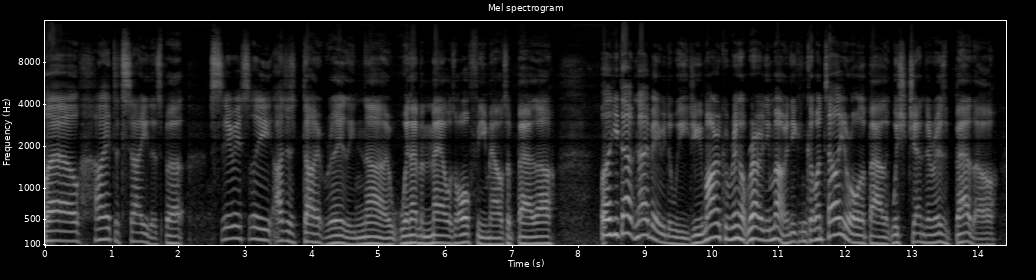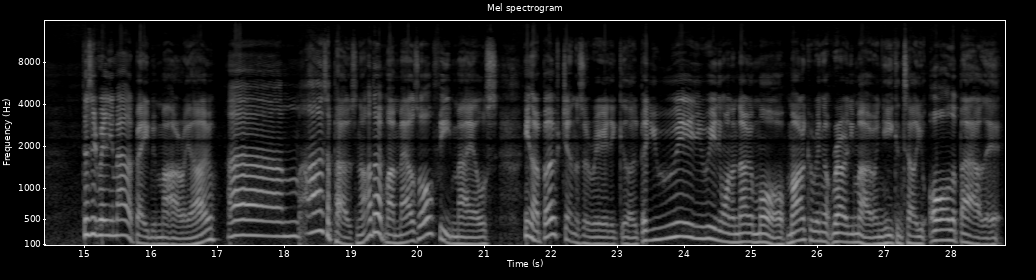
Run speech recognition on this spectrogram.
Well, I hate to say this, but seriously, I just don't really know whenever males or females are better. Well, if you don't know Baby Luigi, Mario can ring up Rowdy Mo and he can come and tell you all about it, which gender is better. Does it really matter, Baby Mario? Um, I suppose not. I don't mind males or females. You know, both genders are really good, but you really, really want to know more, Mario can ring up Rowdy Mo and he can tell you all about it.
